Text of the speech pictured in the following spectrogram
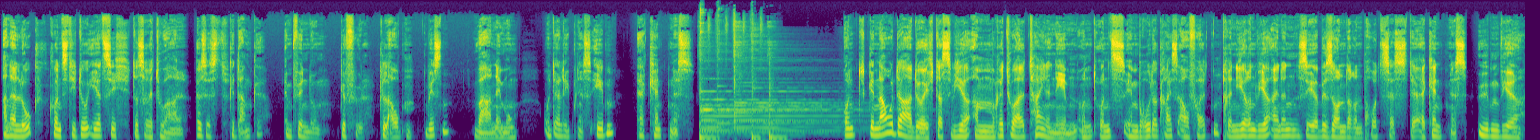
Analog konstituiert sich das Ritual. Es ist Gedanke, Empfindung, Gefühl, Glauben, Wissen, Wahrnehmung und Erlebnis, eben Erkenntnis. Und genau dadurch, dass wir am Ritual teilnehmen und uns im Bruderkreis aufhalten, trainieren wir einen sehr besonderen Prozess der Erkenntnis. Üben wir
